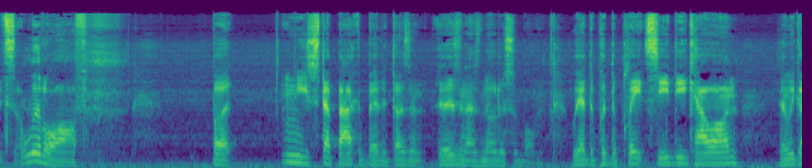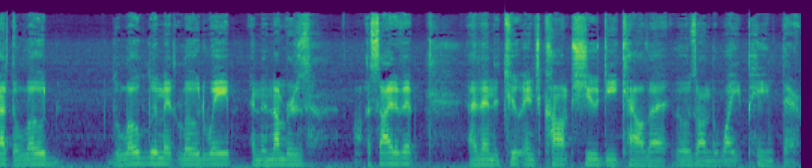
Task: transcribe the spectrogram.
8's a little off. But you step back a bit, it doesn't, it isn't as noticeable. We had to put the plate C decal on. Then we got the load, the load limit, load weight, and the numbers aside of it. And then the two inch comp shoe decal that goes on the white paint there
